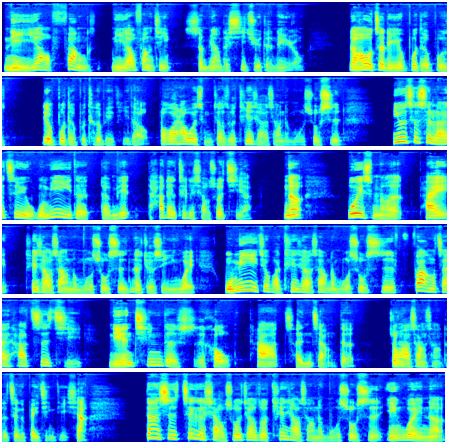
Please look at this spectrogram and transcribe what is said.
你要放你要放进什么样的戏剧的内容？然后这里又不得不又不得不特别提到，包括他为什么叫做《天桥上的魔术师》，因为这是来自于吴宓义的短篇，他的这个小说集啊。那为什么拍《天桥上的魔术师》？那就是因为吴宓义就把《天桥上的魔术师》放在他自己年轻的时候，他成长的中华商场的这个背景底下。但是这个小说叫做《天桥上的魔术师》，因为呢。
